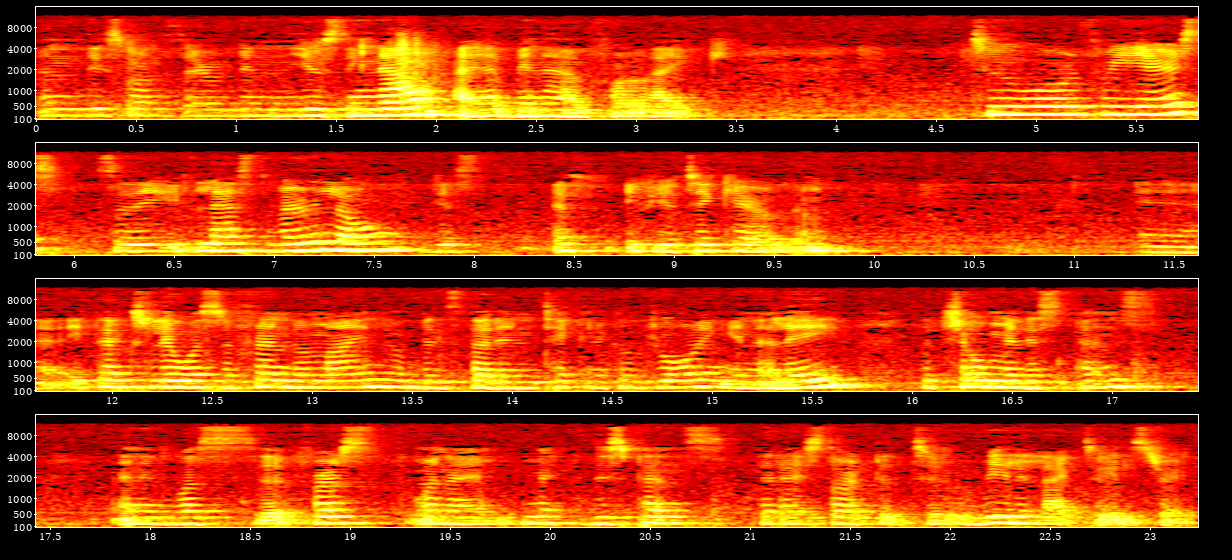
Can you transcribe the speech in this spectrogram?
and these ones that I've been using now, I have been have for like two or three years, so they last very long, just if, if you take care of them. Uh, it actually was a friend of mine who'd been studying technical drawing in LA that showed me this pens and it was uh, first when I met this pens that I started to really like to illustrate.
